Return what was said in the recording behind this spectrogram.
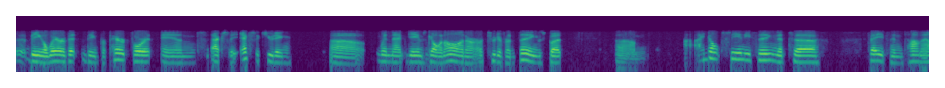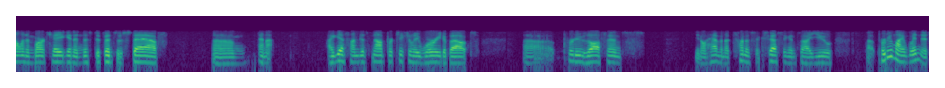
uh, being aware of it, being prepared for it, and actually executing uh, when that game's going on are, are two different things. But um, I don't see anything that uh, faith in Tom Allen and Mark Hagen and this defensive staff. Um, and I, I guess I'm just not particularly worried about uh, Purdue's offense, you know, having a ton of success against IU. Uh, Purdue might win this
